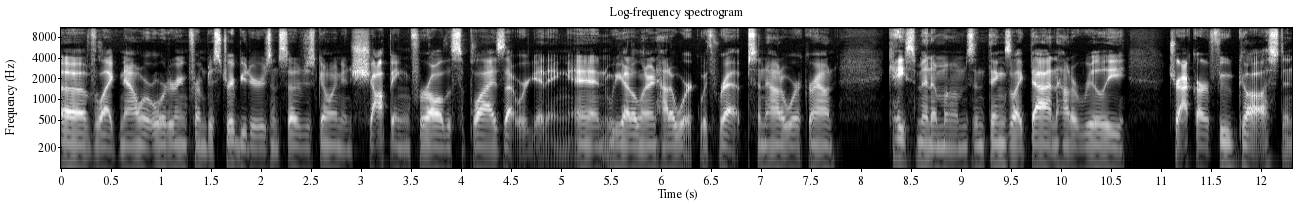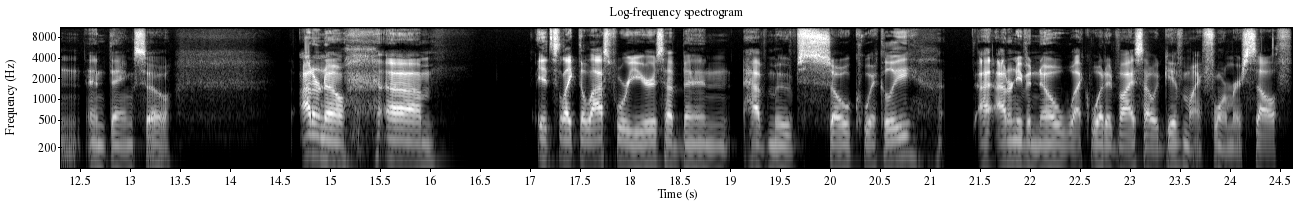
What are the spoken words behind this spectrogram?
of like now we're ordering from distributors instead of just going and shopping for all the supplies that we're getting. And we got to learn how to work with reps and how to work around case minimums and things like that and how to really track our food cost and, and things. So I don't know. Um, it's like the last four years have been have moved so quickly I, I don't even know like what advice I would give my former self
